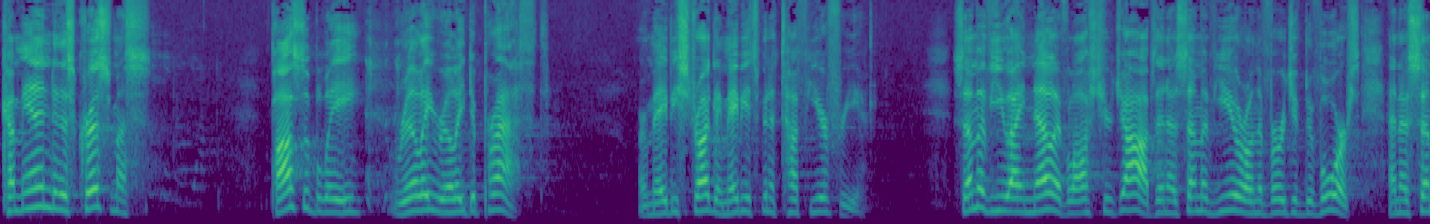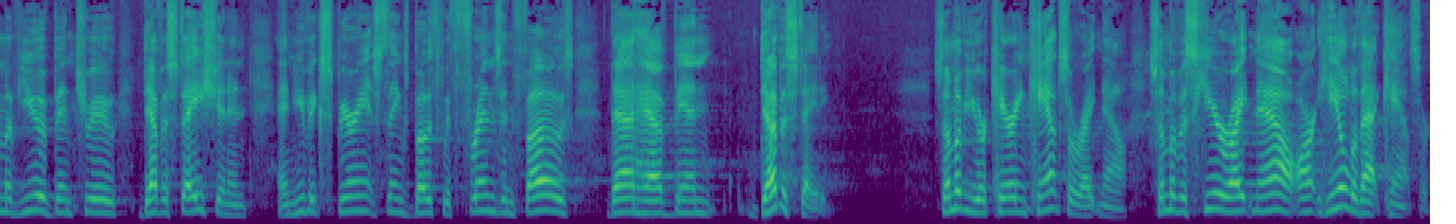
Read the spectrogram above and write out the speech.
come into this Christmas possibly really, really depressed or maybe struggling. Maybe it's been a tough year for you. Some of you I know have lost your jobs. I know some of you are on the verge of divorce. I know some of you have been through devastation and, and you've experienced things both with friends and foes that have been devastating. Some of you are carrying cancer right now. Some of us here right now aren't healed of that cancer.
